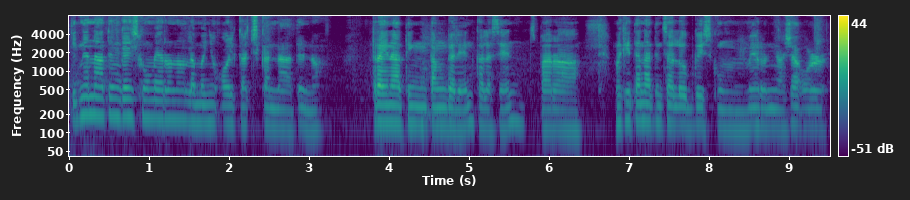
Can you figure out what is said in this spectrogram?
tignan natin guys kung meron ng laman yung oil catch can natin, no. Try nating tanggalin, kalasin para makita natin sa loob guys kung meron nga siya or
